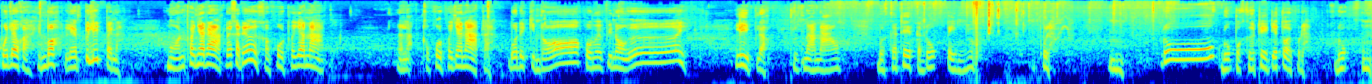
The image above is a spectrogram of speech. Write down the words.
เบิดแล้วค่ะ เห็นบ่แหลมปิลิตไปน่ะหมอนพญานาคเด้อค่ะเด้อข้าวโพดพญานาค นั่นแหละข้าวโพดพญานาคอะบ่ได้กินดอกพ่อแม่พี่น้องเอ้ยรีบแล้วถึงหนาหนาว เบิกกระเทศกระดกเต็มอยู่พูดละอืมดกดกเบิกกระเทศเยอะต่อยพูดละดุกอืม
